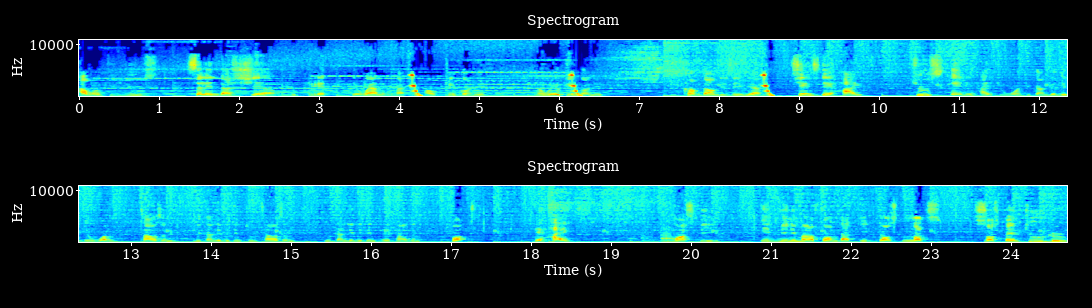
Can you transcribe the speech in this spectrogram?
I want to use cylinder shell to create the wire link pipe. I'll click on it. Now when you click on it, you come down this area, change the height. Choose any height you want. You can leave it in 1000, you can leave it in 2000, you can leave it in 3000, but the height must be in minimal form that it does not suspend too low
